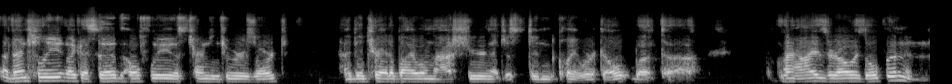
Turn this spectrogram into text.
eventually, like I said, hopefully this turns into a resort. I did try to buy one last year and it just didn't quite work out. But uh, my eyes are always open, and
